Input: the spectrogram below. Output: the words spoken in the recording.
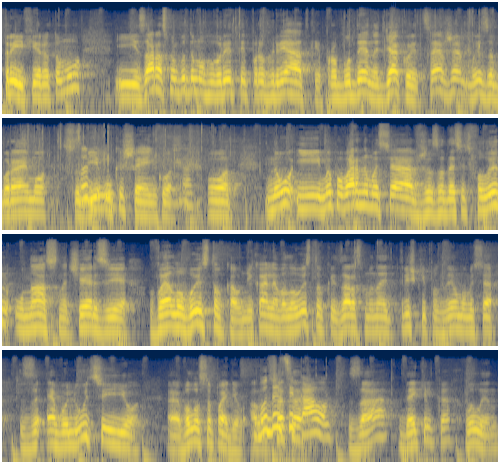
три ефіри тому. І зараз ми будемо говорити про грядки, про буденне. Дякую. Це вже ми забираємо собі, Собі. у кишеньку. От. Ну і ми повернемося вже за 10 хвилин. У нас на черзі веловиставка, унікальна веловиставка. І зараз ми навіть трішки познайомимося з еволюцією е, велосипедів. Але Буде все це цікаво. за декілька хвилин.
